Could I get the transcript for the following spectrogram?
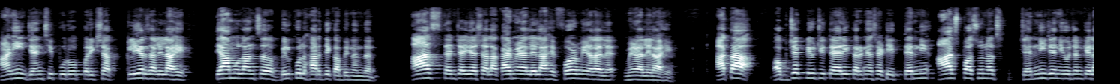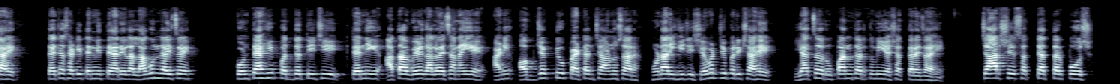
आणि ज्यांची पूर्व परीक्षा क्लिअर झालेला आहे त्या मुलांचं बिलकुल हार्दिक अभिनंदन. आज त्यांच्या यशाला काय मिळालेलं आहे? फळ मिळालेलं मिळालेलं आहे. आता ऑब्जेक्टिव्हची तयारी करण्यासाठी त्यांनी आजपासूनच ज्यांनी जे नियोजन केलं आहे त्याच्यासाठी त्यांनी तयारीला लागून जायचं आहे कोणत्याही पद्धतीची त्यांनी आता वेळ घालवायचा नाही आहे आणि ऑब्जेक्टिव्ह पॅटर्नच्या अनुसार होणारी ही जी शेवटची परीक्षा आहे याचं रूपांतर तुम्ही यशात करायचं आहे. चारशे सत्याहत्तर पोस्ट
